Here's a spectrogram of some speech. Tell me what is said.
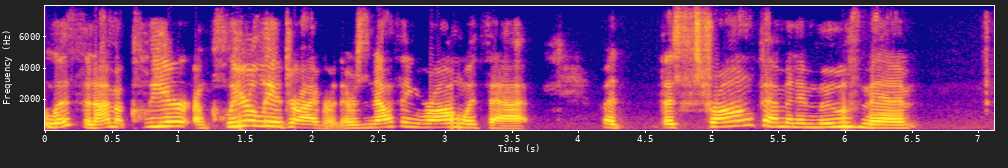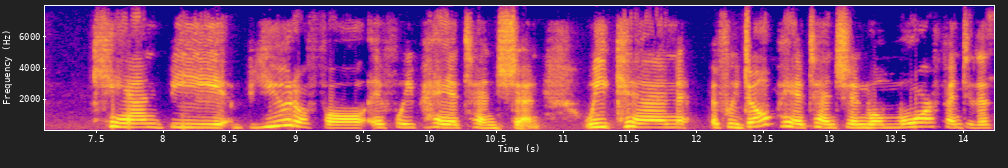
listen, I'm a clear, I'm clearly a driver. There's nothing wrong with that. But the strong feminine movement can be beautiful if we pay attention. We can, if we don't pay attention, we'll morph into this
